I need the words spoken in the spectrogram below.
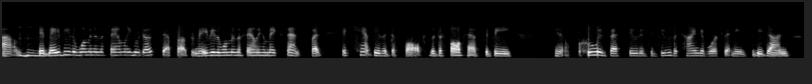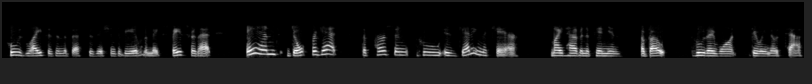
Um, Mhm. It may be the woman in the family who does step up, or maybe the woman in the family who makes sense, but it can't be the default. The default has to be, you know, who is best suited to do the kind of work that needs to be done, whose life is in the best position to be able to make space for that, and don't forget the person who is getting the care might have an opinion about who they want doing those tasks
